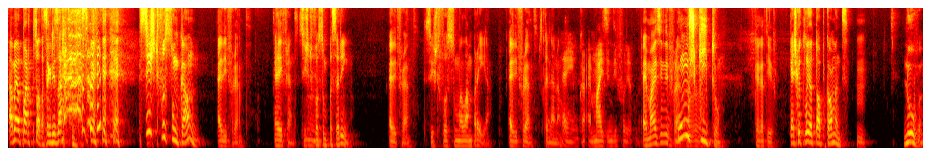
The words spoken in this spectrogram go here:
A maior parte do pessoal está-se a grisar. se isto fosse um cão, É diferente. é diferente. Se isto fosse um passarinho, É diferente. se isto fosse uma lampreia, É diferente. se calhar não. É, um ca- é mais indiferente. É mais indiferente. Um mosquito. Cagativo. Queres que eu te leia o top comment? Noob.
